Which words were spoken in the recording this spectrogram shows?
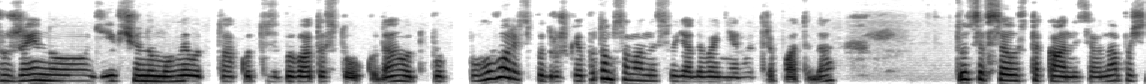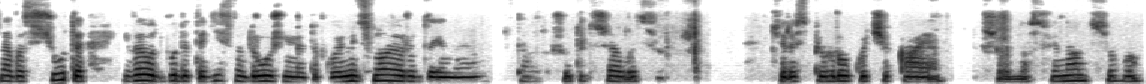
дружину, дівчину могли от так от збивати з толку. Да? От поговорить з подружкою, а потім сама не своя, давай нерви трепати. Да? Тут це все устаканиться, вона почне вас чути, і ви от будете дійсно дружньою, такою міцною родиною. Так, що тут ще ось через півроку чекає? Ще у нас фінансово.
